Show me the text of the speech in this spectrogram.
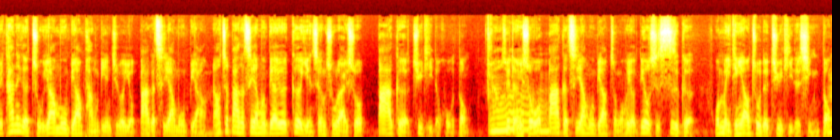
对他那个主要目标旁边就会有八个次要目标，然后这八个次要目标又会各衍生出来说八个具体的活动，所以等于说我八个次要目标总共会有六十四个我每天要做的具体的行动。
